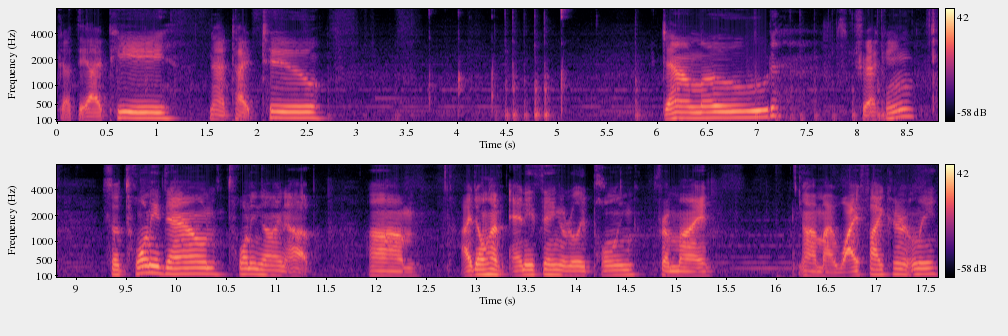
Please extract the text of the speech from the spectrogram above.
Got the IP, NAT type 2. Download. It's checking. So 20 down, 29 up. Um, I don't have anything really pulling from my uh, my Wi-Fi currently,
